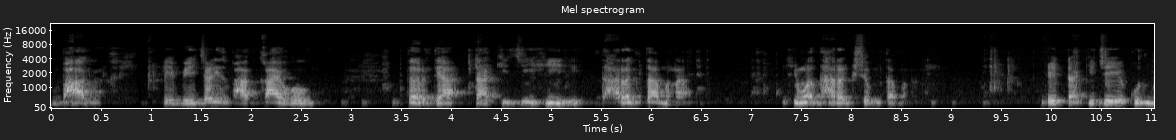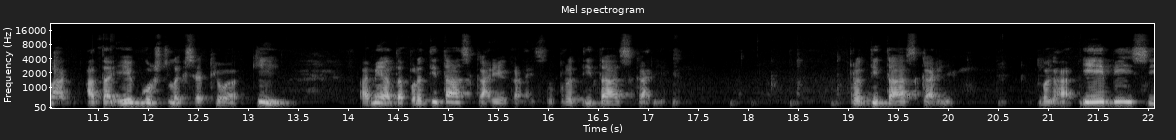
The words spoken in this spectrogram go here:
भाग. हे बेचाळीस भाग काय हो? तर त्या टाकीची ही धारकता म्हणा किंवा धारक क्षमता म्हणा हे टाकीचे एकूण भाग. आता एक गोष्ट लक्षात ठेवा की आम्ही आता प्रतितास कार्य काढायचं. प्रतितास कार्य. प्रतितास कार्य. बघा ए बी सी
